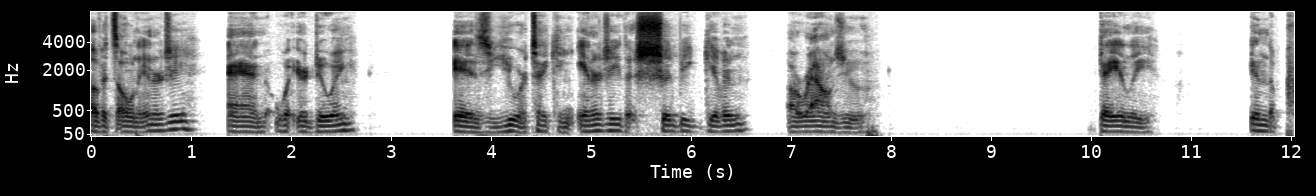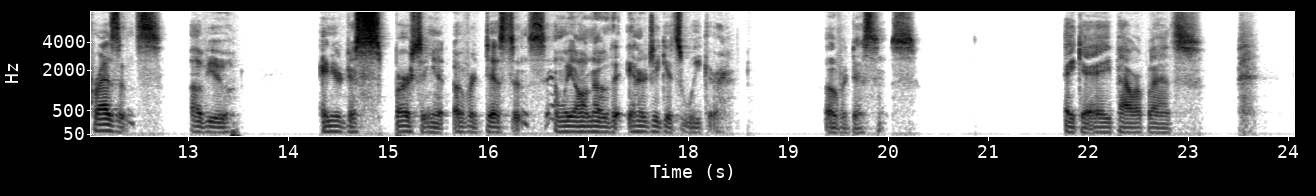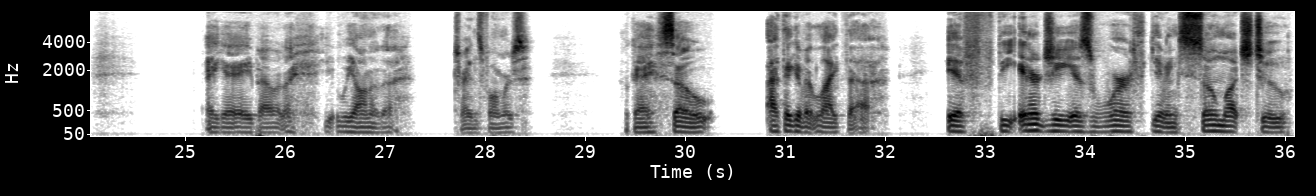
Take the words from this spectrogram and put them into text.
of its own energy. And what you're doing is you are taking energy that should be given around you daily in the presence of you and you're dispersing it over distance. And we all know that energy gets weaker over distance, aka power plants, aka power. Like we all know the transformers. Okay, so I think of it like that. If the energy is worth giving so much to,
